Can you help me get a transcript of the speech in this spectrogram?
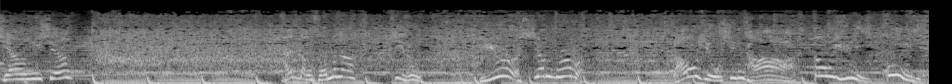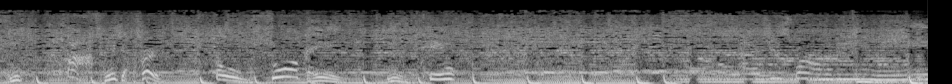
香香。还等什么呢？记住，娱乐香饽饽，老酒新茶都与你共饮，大成小事儿都说给。你听。意大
